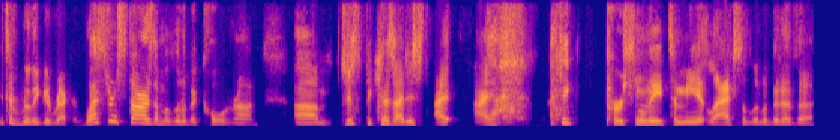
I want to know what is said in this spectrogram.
it's a really good record. Western Stars, I'm a little bit colder on, um, just because I just I I I think personally to me it lacks a little bit of the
